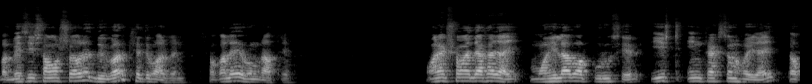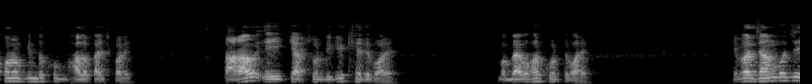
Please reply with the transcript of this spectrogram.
বা বেশি সমস্যা হলে দুইবার খেতে পারবেন, সকালে এবং রাত্রে। অনেক সময় দেখা যায়, মহিলা বা পুরুষের ইস্ট ইনফেকশন হয়ে যায়, তখনও কিন্তু খুব ভালো কাজ করে। তারাও এই ক্যাপসুলটিকে খেতে পারে বা ব্যবহার করতে পারে। এবার জানব যে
